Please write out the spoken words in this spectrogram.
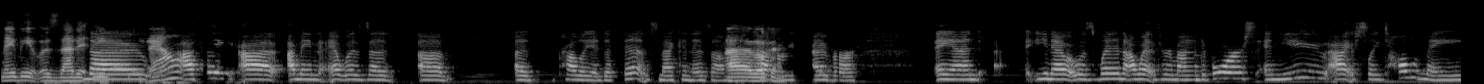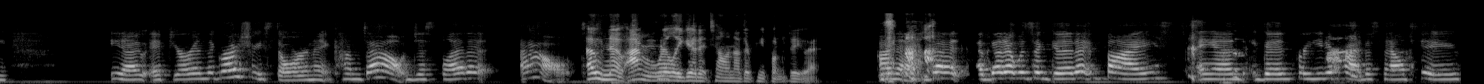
Maybe it was that it no, I think I, I mean, it was a, a, a probably a defense mechanism oh, okay. over. And you know, it was when I went through my divorce, and you actually told me, you know, if you're in the grocery store and it comes out, just let it out. Oh no, I'm really good at telling other people to do it. I know, but but it was a good advice and good for you to practice now too.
